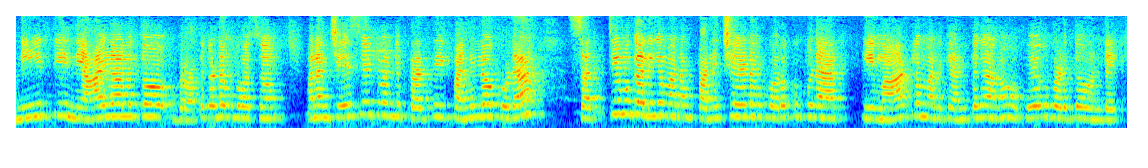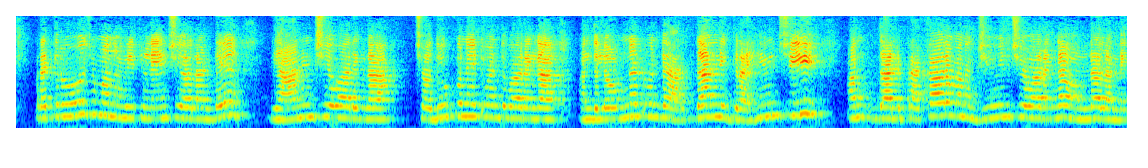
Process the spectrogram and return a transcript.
నీతి న్యాయాలతో బ్రతకడం కోసం మనం చేసేటువంటి ప్రతి పనిలో కూడా సత్యము కలిగి మనం పని చేయడం కొరకు కూడా ఈ మాటలు మనకి ఎంతగానో ఉపయోగపడుతూ ఉంటాయి. ప్రతిరోజు మనం వీటిని ఏం చేయాలంటే ధ్యానించే వారిగా చదువుకునేటువంటి వారంగా అందులో ఉన్నటువంటి అర్థాన్ని గ్రహించి అన్- దాని ప్రకారం మనం జీవించే వారంగా ఉండాలండి.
